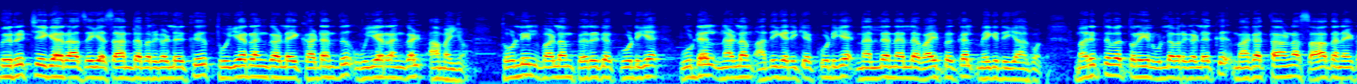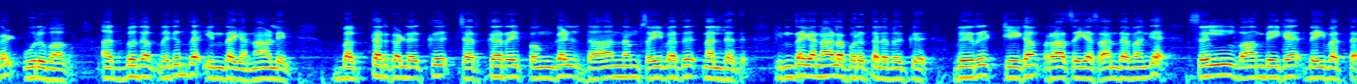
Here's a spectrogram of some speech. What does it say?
விருச்சிக ராசியை சார்ந்தவர்களுக்கு துயரங்களை கடந்து உயரங்கள் அமையும். தொழில் வளம் பெருகக்கூடிய உடல் நலம் அதிகரிக்கக்கூடிய நல்ல நல்ல வாய்ப்புகள் மிகுதியாகும். மருத்துவத்துறையில் உள்ளவர்களுக்கு மகத்தான சாதனைகள் உருவாகும். அற்புதம் மிகுந்த இன்றைய நாளில். பக்தர்களுக்கு சர்க்கரை பொங்கல் தானம் செய்வது நல்லது. இன்றைய நாளை பொறுத்தளவுக்கு விருட்சிகம் ராசியை சார்ந்தவங்க செல்வாம்பிக தெய்வத்தை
